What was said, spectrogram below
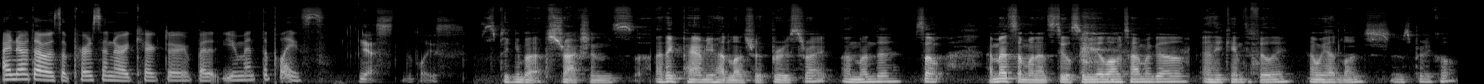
I know if that was a person or a character, but you meant the place. Yes, the place. Speaking about abstractions, I think Pam, you had lunch with Bruce, right, on Monday. So I met someone at Steel City a long time ago, and he came to Philly, and we had lunch. It was pretty cool.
